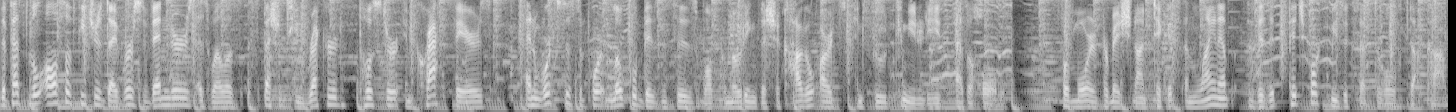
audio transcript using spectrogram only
The festival also features diverse vendors as well as specialty record, poster, and craft fairs, and works to support local businesses while promoting the Chicago arts and food communities as a whole. For more information on tickets and lineup, visit pitchforkmusicfestival.com.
